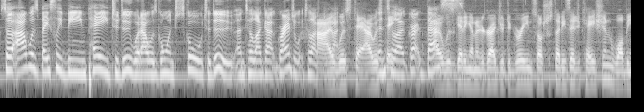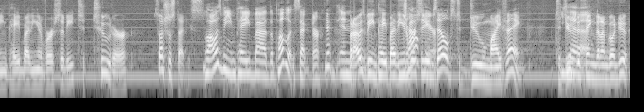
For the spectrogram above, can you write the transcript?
So I was basically being paid to do what I was going to school to do until I got graduate. Till I, I got- was ta- I was until take- I, gra- I was getting an undergraduate degree in social studies education while being paid by the university to tutor social studies. Well, I was being paid by the public sector. in- But I was being paid by the university Childcare. themselves to do my thing. To do the thing that I'm going to do.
